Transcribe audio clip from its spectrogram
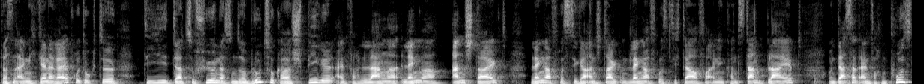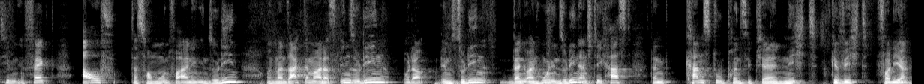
Das sind eigentlich generell Produkte, die dazu führen, dass unser Blutzuckerspiegel einfach lange, länger ansteigt längerfristiger ansteigt und längerfristig da vor allen Dingen konstant bleibt. Und das hat einfach einen positiven Effekt auf das Hormon vor allen Dingen Insulin. Und man sagt immer, dass Insulin oder Insulin, wenn du einen hohen Insulinanstieg hast, dann kannst du prinzipiell nicht Gewicht verlieren.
